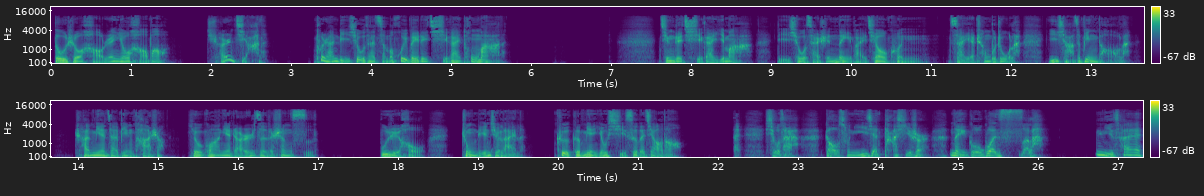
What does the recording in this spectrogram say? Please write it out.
都说好人有好报，全是假的，不然李秀才怎么会被这乞丐痛骂呢？经这乞丐一骂，李秀才是内外交困，再也撑不住了，一下子病倒了。缠绵在病榻上，又挂念着儿子的生死。不日后，众邻居来了，个个面有喜色的叫道：“哎，秀才啊，告诉你一件大喜事那狗官死了。你猜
